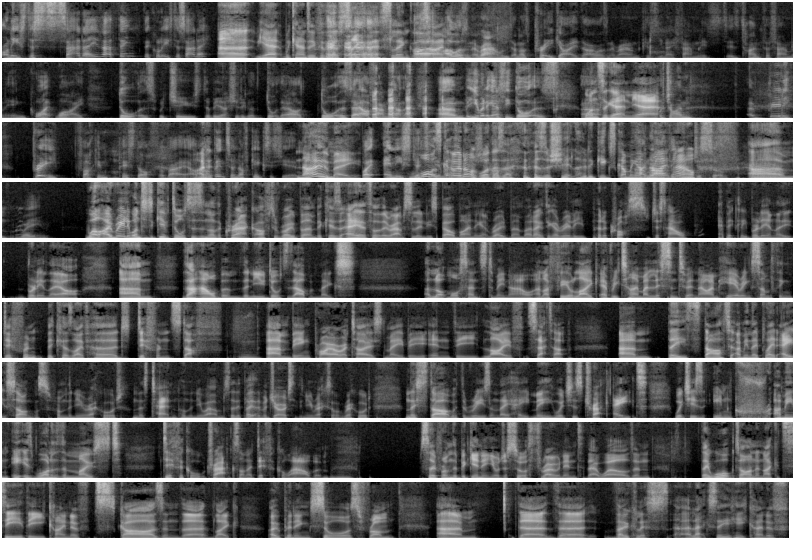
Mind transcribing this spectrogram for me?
on Easter Saturday. Is that a thing? They call it Easter Saturday. uh, yeah, we can do for the sake of this link. That's I, fine. I wasn't around, and I was pretty gutted that I wasn't around because you know, family. It's, it's time for family, and quite why daughters would choose to be. I should have got daughter. They are daughters. They are family, aren't they? Um, but you went against the daughters. uh, Once again, yeah. which I'm really pretty fucking pissed off about it. I've I not d- been to enough gigs this year. No, by any, mate. By any stretch. What's going on? Well, there's a there's a shitload of gigs coming up know, I right think now. I'm just sort of Um, waiting. Well, I really wanted to give Daughters another crack after Roadburn because A, I thought they were absolutely spellbinding at Roadburn, but I don't think I really put across just how epically brilliant they brilliant they are. Um, that album, the new Daughters album, makes a lot more sense to me now, and I feel like every time I listen to it now, I'm hearing something different because I've heard different stuff um, being prioritized maybe in the live setup. Um, they started. I mean, they played eight songs from the new record, and there's ten on the new album. So they played Yeah. the majority of the new rec- record, and they start with the reason they hate me, which is track eight, which is incre- I mean, it is one of the most difficult tracks on a difficult album. So from the beginning, you're just sort of thrown into their world, and they walked on, and I could see the kind of scars and the like opening sores from um, the the vocalist uh, Alexi. He kind of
